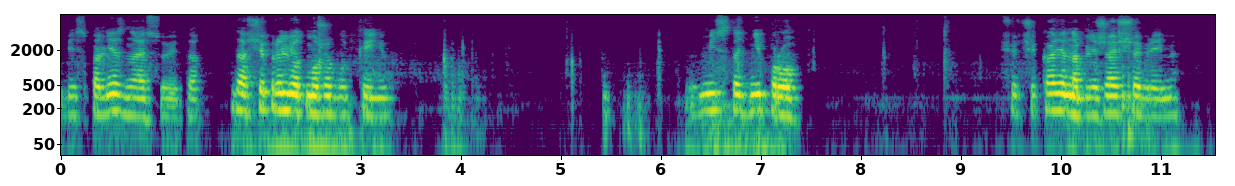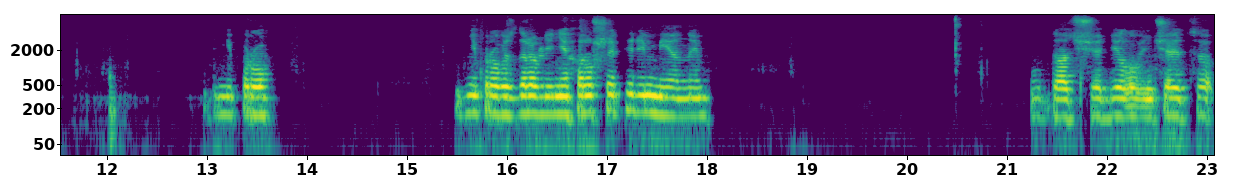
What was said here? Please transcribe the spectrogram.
Бесполезная суета. Да, ще прильот може бути Київ. Місто Дніпро. Що чекає на ближайшее время. Дніпро. Дніпро, выздоровление, хорошие перемены. Удача, дело венчается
